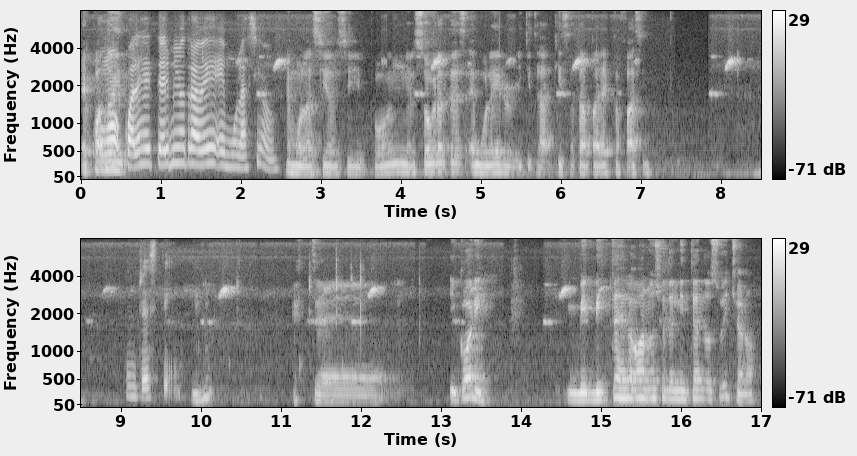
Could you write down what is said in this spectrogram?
es cuando ¿Cómo- hay ¿Cuál es el término otra vez? Emulación. emulación. Si pon Sócrates Emulator y quizá, quizá te aparezca fácil. Interesting. Este. Y Cory, ¿vi- ¿viste los anuncios del Nintendo Switch o no?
